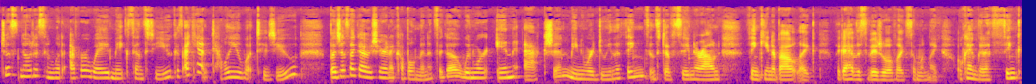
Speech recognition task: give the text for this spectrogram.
Just notice in whatever way makes sense to you, because I can't tell you what to do. But just like I was sharing a couple of minutes ago, when we're in action, meaning we're doing the things instead of sitting around thinking about like like I have this visual of like someone like, okay, I'm gonna think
